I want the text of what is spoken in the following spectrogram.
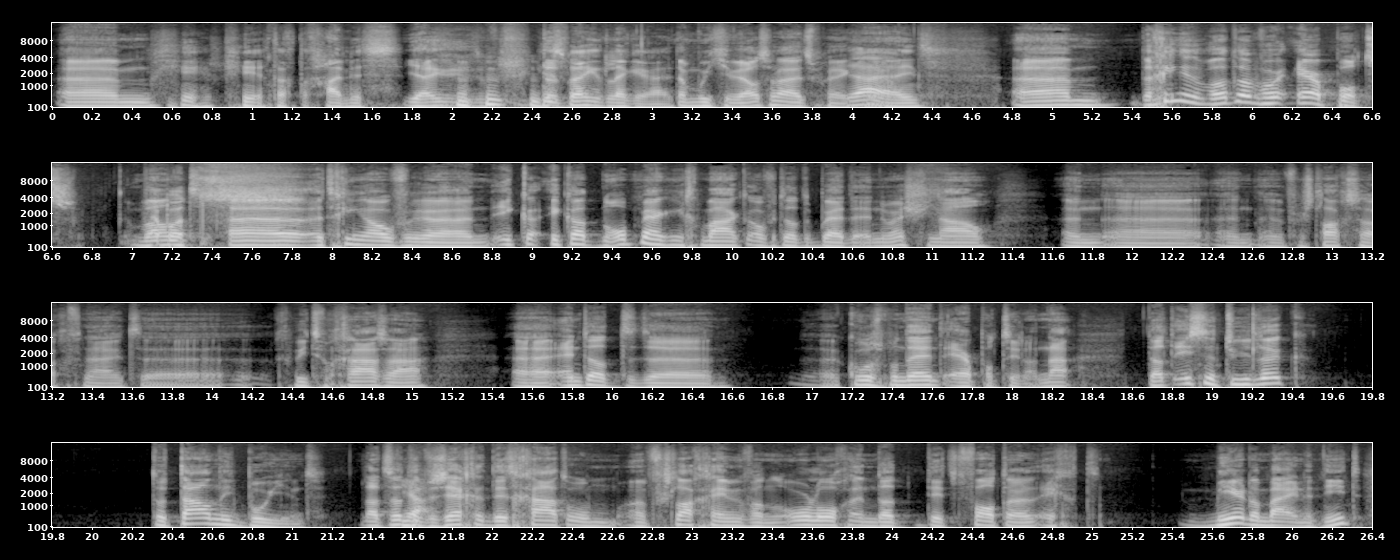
Ehm 84 Hannes. ja, Je dat, spreekt het lekker uit. dat moet je wel zo uitspreken. Ja, eens. Ehm dan ging het wat over AirPods. Want AirPods. eh, het ging over. eh, ik, ik had een opmerking gemaakt over dat ik bij de NOS Journaal een, eh, een, een verslag zag vanuit eh, het gebied van Gaza. eh, en dat de correspondent AirPods in had. Nou, dat is natuurlijk totaal niet boeiend. Laten we Ja. even zeggen, dit gaat om een verslaggeving van een oorlog. En dat, dit valt er echt meer dan bijna niet.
